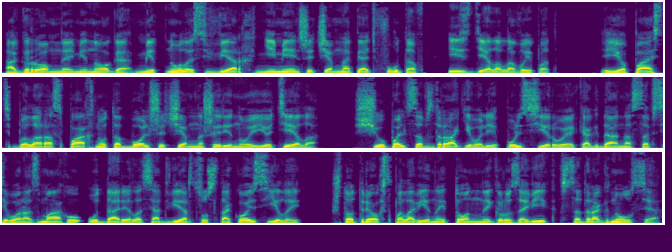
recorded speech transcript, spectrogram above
Огромная минога метнулась вверх не меньше, чем на пять футов, и сделала выпад. Ее пасть была распахнута больше, чем на ширину ее тела. Щупальца вздрагивали, пульсируя, когда она со всего размаху ударилась о дверцу с такой силой, что трех с половиной тонный грузовик содрогнулся.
